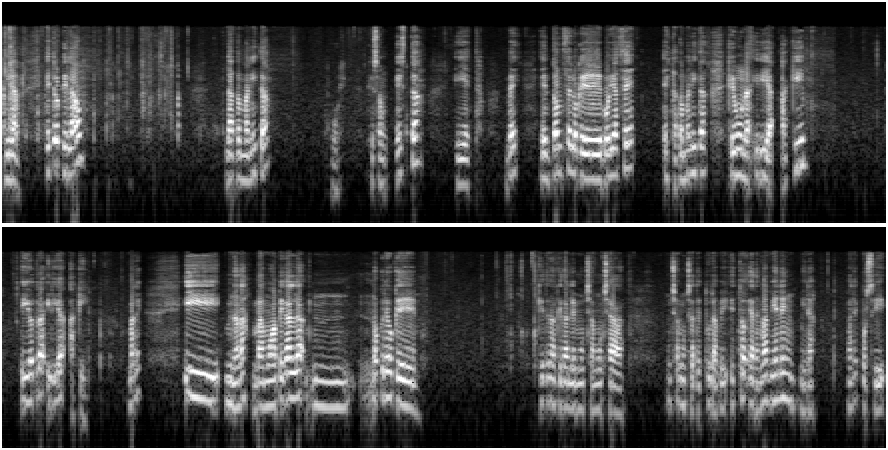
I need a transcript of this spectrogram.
Mira, he troquelado las dos manitas, que son esta y esta, ¿veis? Entonces lo que voy a hacer, estas dos manitas, que una iría aquí y otra iría aquí, ¿vale? Y nada, vamos a pegarla, mm, no creo que, que tenga que darle mucha, mucha, mucha, mucha textura. Esto, y además vienen, mira, ¿vale? Por si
